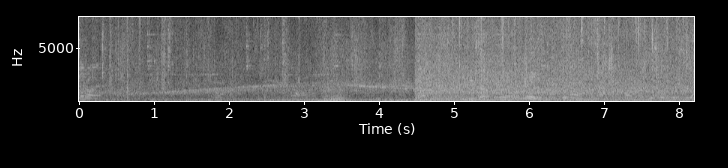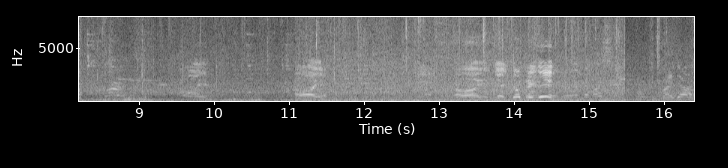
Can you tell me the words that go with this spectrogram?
здоров'я. How are you? How are you? Good. Добрый день. Майдан.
